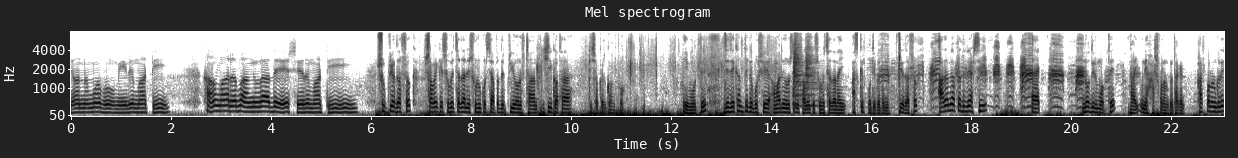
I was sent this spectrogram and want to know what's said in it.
জন্মভূমির মাটি, আমার বাংলাদেশের মাটি। সুপ্রিয় দর্শক, সবাইকে শুভেচ্ছা জানিয়ে শুরু করছে আপনাদের প্রিয় অনুষ্ঠান, কৃষি কথা, কৃষকের গল্প। এই মুহূর্তে যে যেখান থেকে বসে আমার এই অনুষ্ঠানে সবাইকে শুভেচ্ছা জানাই আজকের প্রতিবেদনে। প্রিয় দর্শক, আজ আমি আপনাদের নিয়ে আসছি এক নদীর মধ্যে ভাই উনি হাঁস পালন করে থাকেন। হাঁস পালন করে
